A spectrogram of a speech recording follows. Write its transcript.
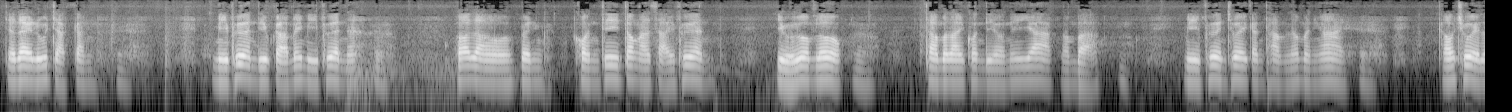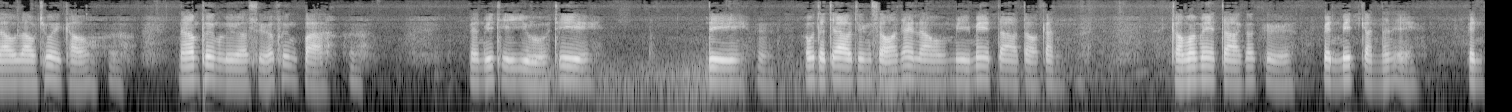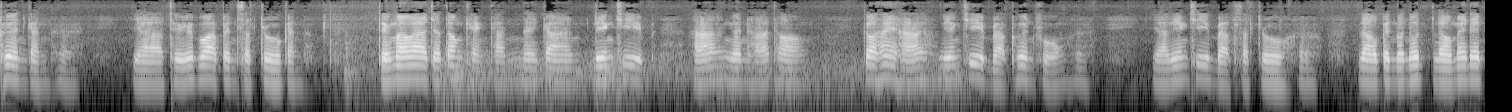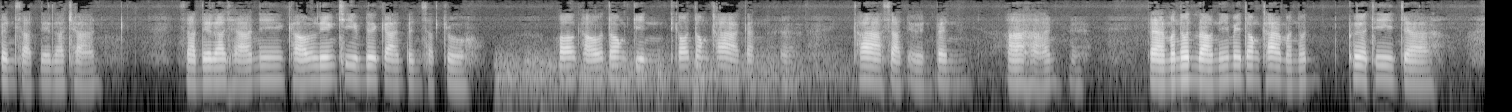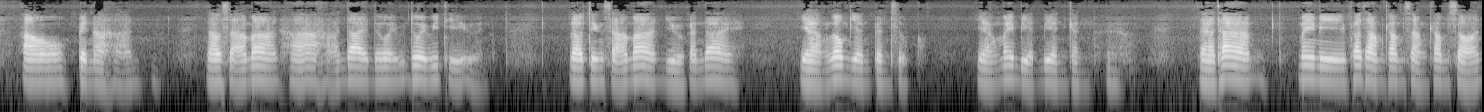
จะได้รู้จักกัน มีเพื่อนดีกว่าไม่มีเพื่อนนะ เพราะเราเป็นคนที่ต้องอาศัยเพื่อน อยู่ร่วมโลกทำอะไรคนเดียวนี่ยากลำบาก มีเพื่อนช่วยกันทำแล้วมันง่าย เขาช่วยเราเราช่วยเขา น้ำพึ่งเรือเสือพึ่งป่า เป็นวิธีอยู่ที่ดีพระพุทธเจ้าจึงสอนให้เรามีเมตตาต่อกันคำว่าเมตตาก็คือเป็นมิตรกันนั่นเอง เป็นเพื่อนกัน อย่าถือว่าเป็นศัตรูกัน ถึงแม้ว่าจะต้องแข่งขันในการเลี้ยงชีพ หาเงินหาทอง ก็ให้หาเลี้ยงชีพแบบเพื่อนฝูง อย่าเลี้ยงชีพแบบศัตรู เราเป็นมนุษย์เราไม่ได้เป็นสัตว์เดรัจฉาน สัตว์เดรัจฉานนี่เขาเลี้ยงชีพด้วยการเป็นศัตรู เพราะเขาต้องกินเขาต้องฆ่ากันฆ่าสัตว์อื่นเป็นอาหาร แต่มนุษย์เหล่านี้ไม่ต้องฆ่ามนุษย์เพื่อที่จะเอาเป็นอาหาร เราสามารถหาอาหารได้โดยด้วยวิธีอื่น เราจึงสามารถอยู่กันได้ อย่างร่มเย็นเป็นสุข อย่างไม่เบียดเบียนกัน แต่ถ้าไม่มีพระธรรมคำสั่งคำสอน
